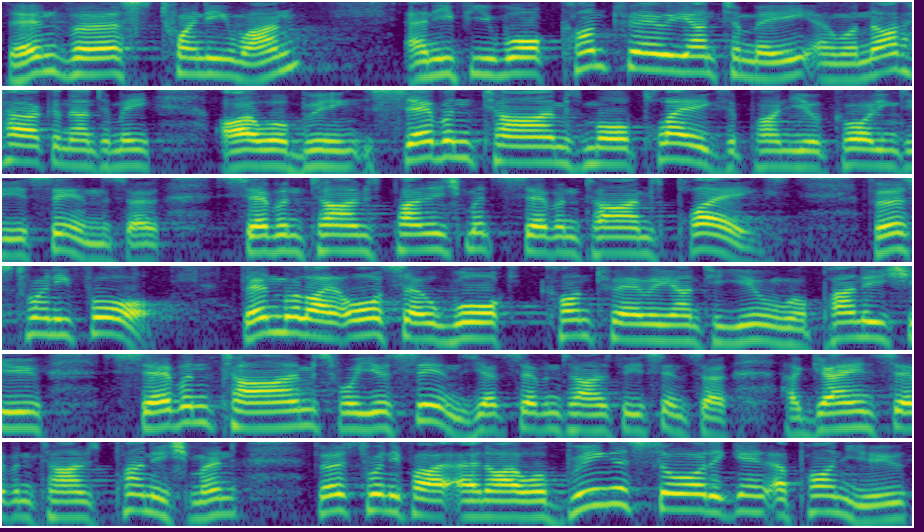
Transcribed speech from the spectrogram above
Then verse 21, and if you walk contrary unto me and will not hearken unto me, I will bring seven times more plagues upon you according to your sins. So seven times punishment, seven times plagues. Verse 24. Then will I also walk contrary unto you and will punish you seven times for your sins, yet seven times for your sins. So again, seven times punishment. Verse 25, and I will bring a sword again upon you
